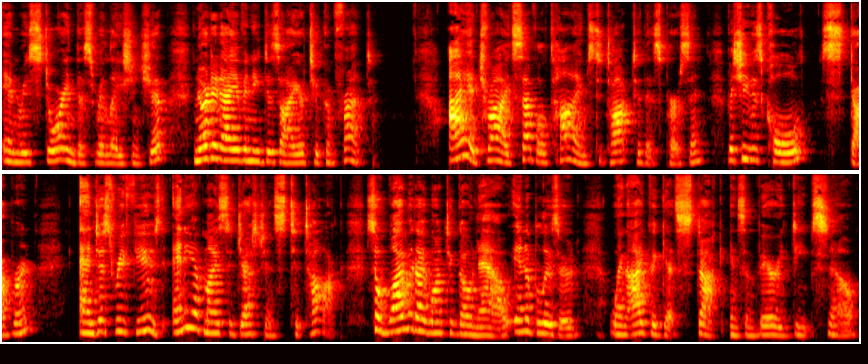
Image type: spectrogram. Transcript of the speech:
in restoring this relationship, nor did I have any desire to confront. I had tried several times to talk to this person, but she was cold, stubborn, and just refused any of my suggestions to talk. So, why would I want to go now in a blizzard when I could get stuck in some very deep snow?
